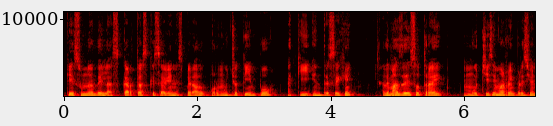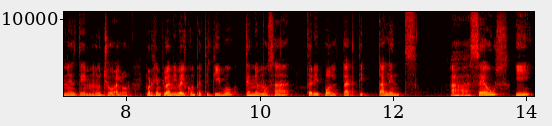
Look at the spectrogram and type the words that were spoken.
que es una de las cartas que se habían esperado por mucho tiempo aquí en TCG. Además de eso trae muchísimas reimpresiones de mucho valor. Por ejemplo, a nivel competitivo tenemos a Triple Tactic Talents, a Zeus y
